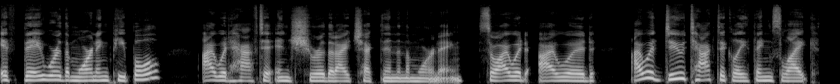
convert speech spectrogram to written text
if they were the morning people, I would have to ensure that I checked in in the morning. So I would, I would, I would do tactically things like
